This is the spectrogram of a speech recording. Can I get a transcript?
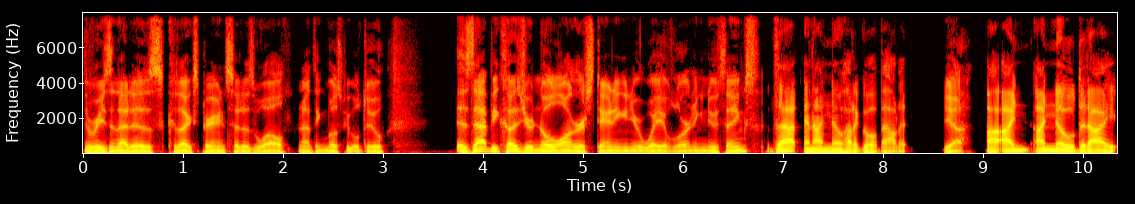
the reason that is because I experience it as well, and I think most people do. Is that because you're no longer standing in your way of learning new things? That and I know how to go about it. Yeah. I I know that I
